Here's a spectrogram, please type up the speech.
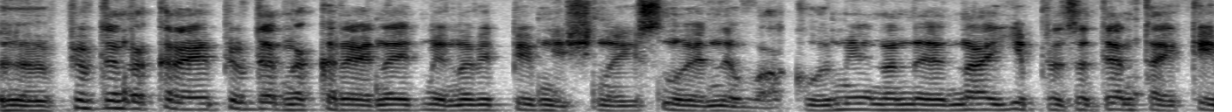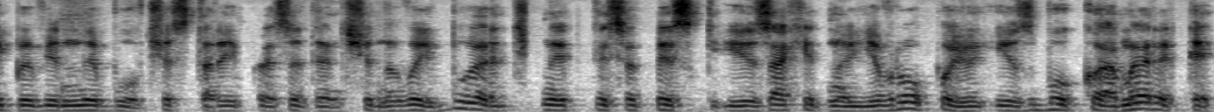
Е, Південна Корея, Південна Корея, на відміну від північної, існує не в вакуумі. На, на її президента, який би він не був, чи старий президент, чи новий, буде чинитися тиск і Західною Європою, і з боку Америки.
